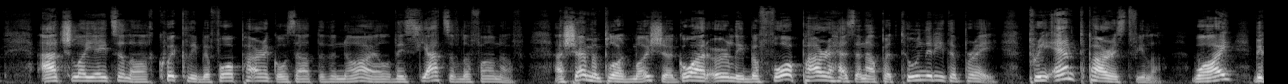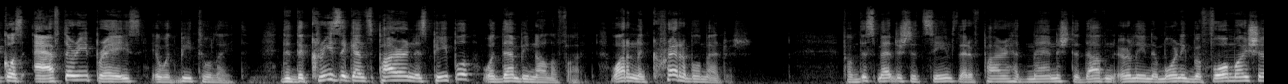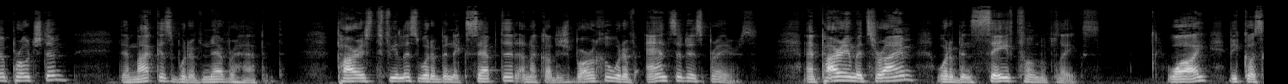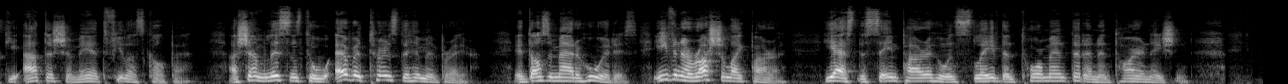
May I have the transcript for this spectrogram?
quickly before Para goes out to the Nile, Vesyatzav lefanov. Hashem implored Moshe, go out early before Para has an opportunity to pray. Preempt Para's tefillah. Why? Because after he prays, it would be too late the decrees against Paro and his people would then be nullified. What an incredible medrash. From this medrash, it seems that if Paro had managed to daven early in the morning before Moshe approached him, the Makkahs would have never happened. Paro's tefillahs would have been accepted, and Hakadosh Baruch Hu would have answered his prayers, and Paro Mitzrayim would have been saved from the plagues. Why? Because ki ata shemei tefillas kolpeh. Hashem listens to whoever turns to him in prayer. It doesn't matter who it is, even a rasha like Para. Yes, the same Para who enslaved and tormented an entire nation,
